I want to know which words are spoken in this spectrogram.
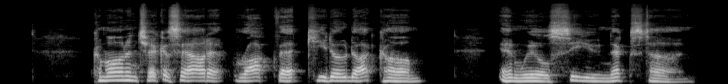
Come on and check us out at rockthatketo.com, and we'll see you next time.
